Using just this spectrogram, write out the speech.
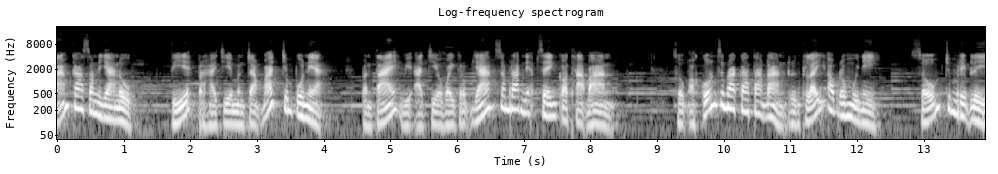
តាមការសន្យានោះ វាប្រហែលជាមិនចាំបាច់ចំពោះអ្នកប៉ុន្តែវាអាចជាអ្វីគ្រប់យ៉ាងសម្រាប់អ្នកផ្សេងក៏ថាបានសូមអរគុណសម្រាប់ការតាមដានរឿងខ្លីអប់រំមួយនេះ សូមជម្រាបលា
